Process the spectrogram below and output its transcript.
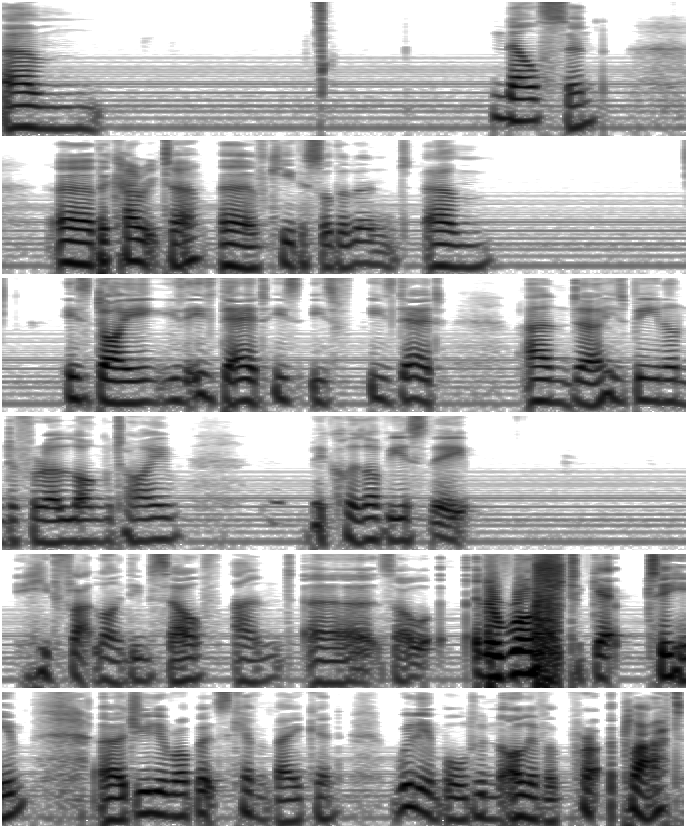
um, Nelson, uh, the character of Keith Sutherland, um, is dying. He's, he's dead. He's he's he's dead, and uh, he's been under for a long time because obviously he'd flatlined himself, and uh, so in a rush to get to him, uh, Julia Roberts, Kevin Bacon, William Baldwin, Oliver Platt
